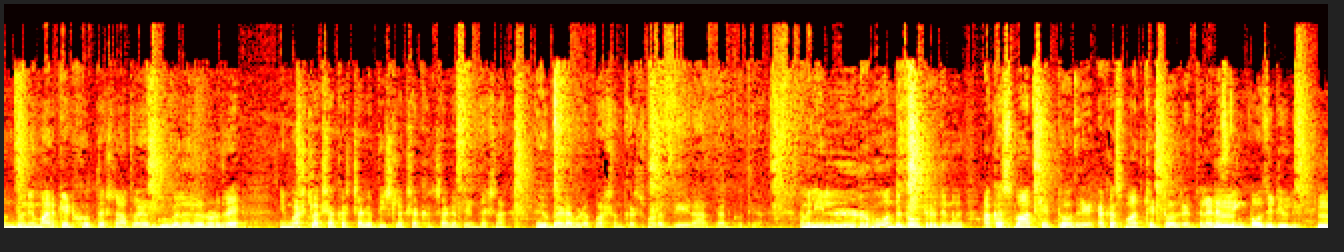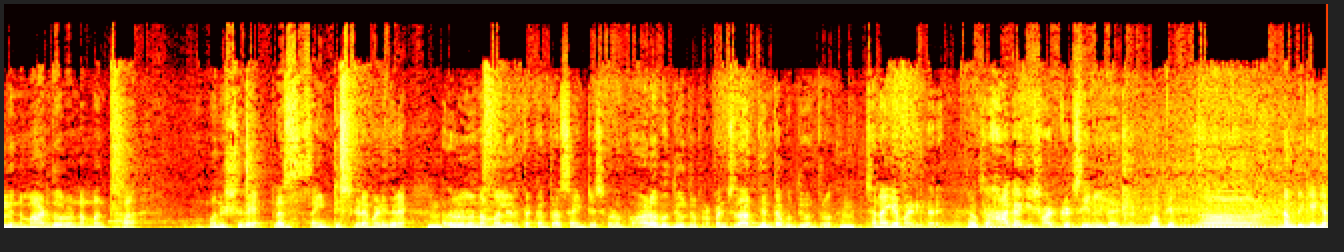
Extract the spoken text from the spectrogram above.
ಒಂದು ನೀವು ಮಾರ್ಕೆಟ್ಗೆ ಹೋದ ತಕ್ಷಣ ಅಥವಾ ಗೂಗಲ್ ಎಲ್ಲ ನೋಡಿದ್ರೆ ನಿಮ್ಗೆ ಅಷ್ಟು ಲಕ್ಷ ಖರ್ಚಾಗುತ್ತೆ ಇಷ್ಟು ಲಕ್ಷ ಖರ್ಚಾಗುತ್ತೆ ಅಂದ ತಕ್ಷಣ ಅಯ್ಯೋ ಬೇಡ ಬೇಡಪ್ಪ ಅಷ್ಟೊಂದು ಖರ್ಚು ಮಾಡೋದು ಬೇಡ ಅಂತ ಅನ್ಕೋತೀರ. ಆಮೇಲೆ ಎಲ್ರಿಗೂ ಒಂದು ಡೌಟ್ ಇರೋದೇನು ಅಕಸ್ಮಾತ್ ಕೆಟ್ಟ ಹೋದ್ರೆ ಅಕಸ್ಮಾತ್ ಕೆಟ್ಟ ಹೋದ್ರೆ ಅಂತ ಲೆಟ್ ಅಸ್ ಥಿಂಕ್ ಪಾಸಿಟಿವ್ಲಿ ಇದನ್ನು ಮಾಡಿದವರು ನಮ್ಮಂತಹ ಮನುಷ್ಯರೇ ಪ್ಲಸ್ ಸೈಂಟಿಸ್ಟ್ಗಳೇ ಮಾಡಿದ್ದಾರೆ. ಅದರಲ್ಲೂ ನಮ್ಮಲ್ಲಿರ್ತಕ್ಕಂಥ ಸೈಂಟಿಸ್ಟ್ಗಳು ಬಹಳ ಬುದ್ಧಿವಂತರು ಪ್ರಪಂಚದಾದ್ಯಂತ ಬುದ್ಧಿವಂತರು ಚೆನ್ನಾಗೇ ಮಾಡಿದ್ದಾರೆ. ಹಾಗಾಗಿ ಶಾರ್ಟ್ ಕಟ್ಸ್ ಏನೂ ಇಲ್ಲ ಇದರಲ್ಲಿ. ನಂಬಿಕೆಗೆ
